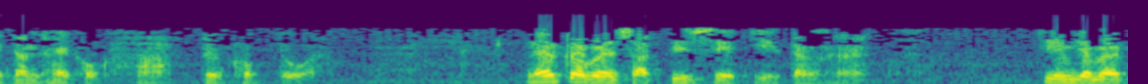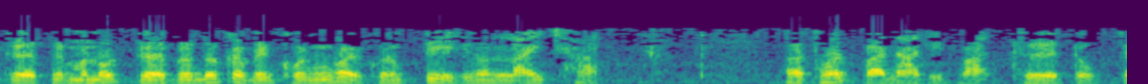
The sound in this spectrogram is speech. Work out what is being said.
ทนั้นให้เขาฆ่าจนครบตัว แล้วก็เป็นสัตว์พิเศษอีกต่างหากจริงจะมาเกิดเป็นมนุษย์เกิดเป็นมนุษย์ก็เป็นคนง่อยคนเปี้ยจนหลายชาติพระโทษปานาติบาตเธอตกใจ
